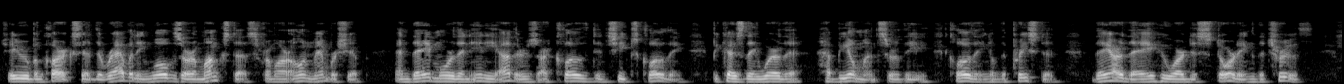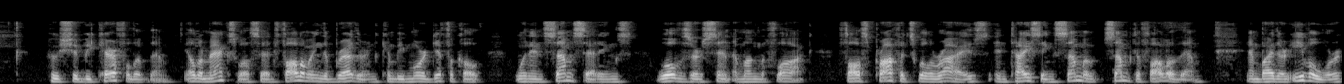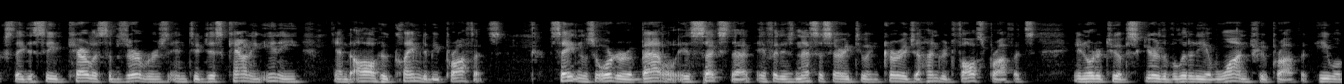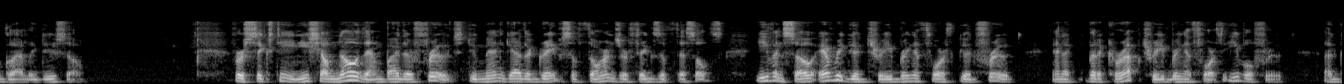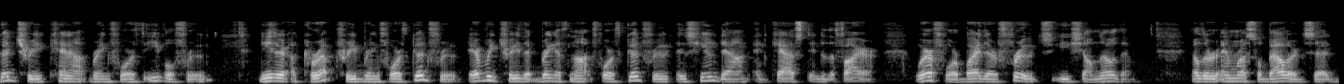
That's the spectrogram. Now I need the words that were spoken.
J. Reuben Clark said, The ravening wolves are amongst us from our own membership, and they, more than any others, are clothed in sheep's clothing, because they wear the habiliments or the clothing of the priesthood. They are they who are distorting the truth, who should be careful of them. Elder Maxwell said, Following the brethren can be more difficult when in some settings wolves are sent among the flock. False prophets will arise, enticing some, of, some to follow them, and by their evil works they deceive careless observers into discounting any and all who claim to be prophets. Satan's order of battle is such that if it is necessary to encourage a hundred false prophets in order to obscure the validity of one true prophet, he will gladly do so. Verse 16 Ye shall know them by their fruits. Do men gather grapes of thorns or figs of thistles? Even so, every good tree bringeth forth good fruit and a, but a corrupt tree bringeth forth evil fruit. A good tree cannot bring forth evil fruit, neither a corrupt tree bring forth good fruit. Every tree that bringeth not forth good fruit is hewn down and cast into the fire. Wherefore, by their fruits ye shall know them. Elder M. Russell Ballard said,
